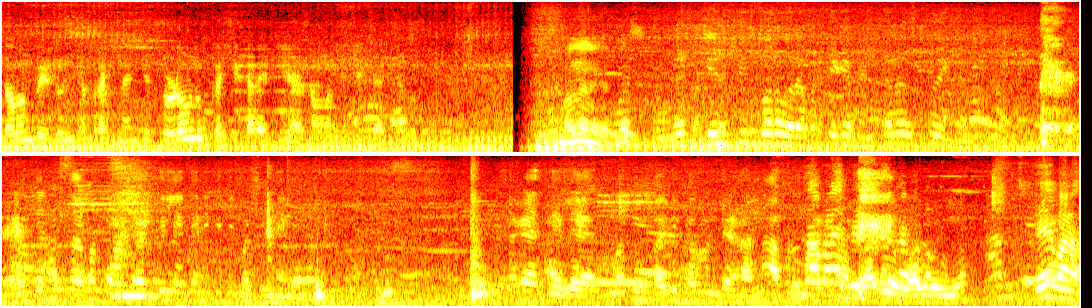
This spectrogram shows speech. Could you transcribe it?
जाऊन भेटून त्या प्रश्नांची सोडवणूक कशी करायची यासंबंधीची चर्चा करू. मला नाही बरोबर आपण कॉन्ट्रॅक्ट दिले त्याने किती मशीन आहे सगळ्याच मग तो कधी करून देणार ना? आपण. हे बाळा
